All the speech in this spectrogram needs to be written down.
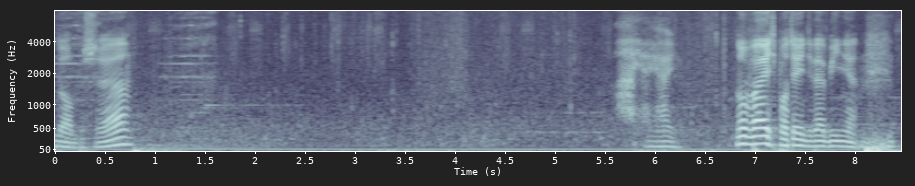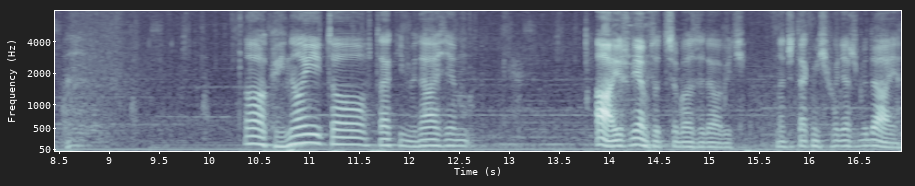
Dobrze. Ajajaj. No wejdź po tej drabinie. Okej, no i to w takim razie... A, już wiem co trzeba zrobić. Znaczy tak mi się chociaż wydaje.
